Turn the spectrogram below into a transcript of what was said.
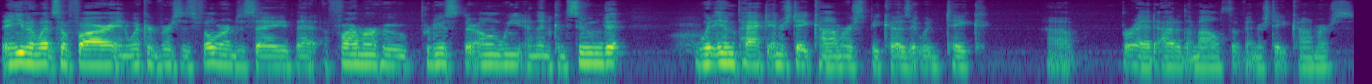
They even went so far in Wickard versus Filburn to say that a farmer who produced their own wheat and then consumed it would impact interstate commerce because it would take uh, bread out of the mouth of interstate commerce.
